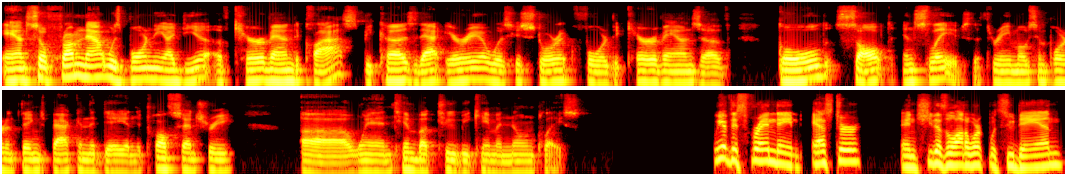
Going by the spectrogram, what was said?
And so from that was born the idea of caravan to class because that area was historic for the caravans of gold, salt, and slaves, the three most important things back in the day in the 12th century uh, when Timbuktu became a known place. We have this friend named Esther, and she does a lot of work with Sudan.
